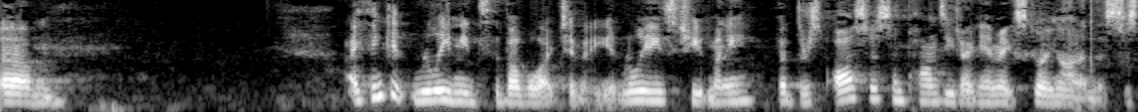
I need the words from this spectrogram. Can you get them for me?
um, I think it really needs the bubble activity. It really needs cheap money, but there's also some Ponzi dynamics going on in this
